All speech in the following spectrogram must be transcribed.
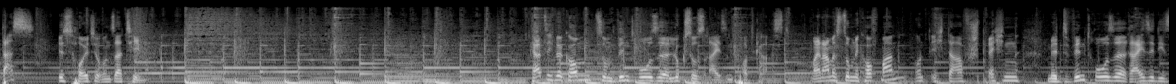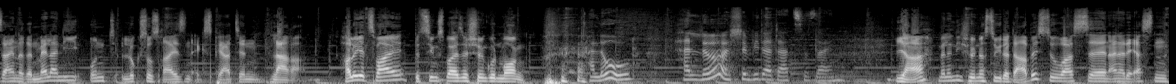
Das ist heute unser Thema. Herzlich willkommen zum Windrose Luxusreisen Podcast. Mein Name ist Dominik Hoffmann und ich darf sprechen mit Windrose Reisedesignerin Melanie und Luxusreisen-Expertin Lara. Hallo ihr zwei, beziehungsweise schönen guten Morgen. Hallo. Hallo, schön wieder da zu sein. Ja, Melanie, schön, dass du wieder da bist. Du warst äh, in einer der ersten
